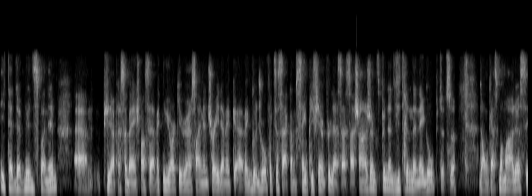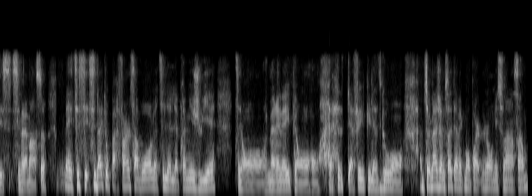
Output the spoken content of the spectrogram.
étaient devenus disponibles. puis après ça, ben, je pense avec New York, il y a eu un sign and trade avec, avec Goodrow. Fait que ça, ça a comme simplifié un peu ça, a changé un petit peu notre vitrine de négo puis tout ça. Donc, à ce moment-là, c'est vraiment ça. Mais c'est d'être au parfum, de savoir le, le 1er juillet, on, je me réveille puis on, le café puis let's go. On, habituellement, j'aime ça être avec mon partner, on est souvent ensemble.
